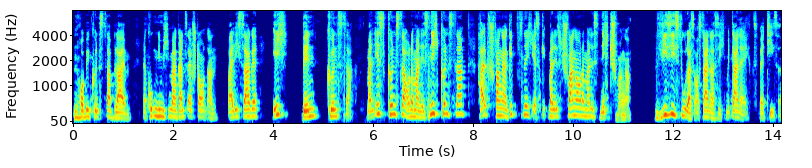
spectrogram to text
ein Hobbykünstler bleiben. Dann gucken die mich immer ganz erstaunt an, weil ich sage, ich bin Künstler. Man ist Künstler oder man ist nicht Künstler. Halbschwanger gibt's nicht. Es gibt, man ist schwanger oder man ist nicht schwanger. Wie siehst du das aus deiner Sicht, mit deiner Expertise?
